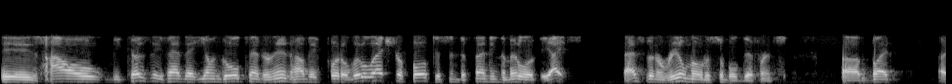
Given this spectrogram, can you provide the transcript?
is how, because they've had that young goaltender in, how they've put a little extra focus in defending the middle of the ice. That's been a real noticeable difference. Uh, but uh,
